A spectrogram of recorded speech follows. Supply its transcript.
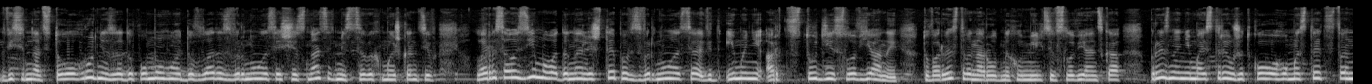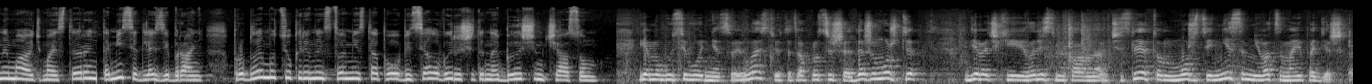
18 грудня за допомогою до влади звернулися 16 місцевих мешканців. Лариса Озімова до Нелі Штепи звернулася від імені арт-студії «Слов'яни» – товариства народних умільців Слов'янська. Признані майстри ужиткового мистецтва не мають майстерень та місця для зібрань. Проблему цю керівництво міста пообіцяло вирішити найближчим часом. Я могу сегодня своей властью этот вопрос решать. Даже можете, девочки, Лариса Михайловна, в числе, то можете не сомневаться в моей поддержке.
